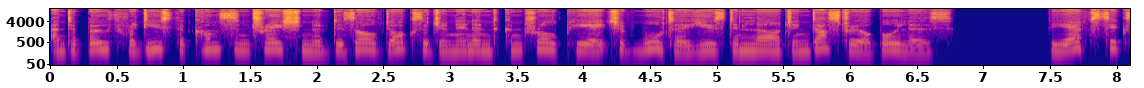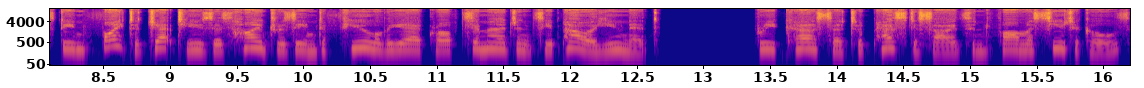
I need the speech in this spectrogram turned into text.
and to both reduce the concentration of dissolved oxygen in and control pH of water used in large industrial boilers. The F-16 fighter jet uses hydrazine to fuel the aircraft's emergency power unit. Precursor to pesticides and pharmaceuticals,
